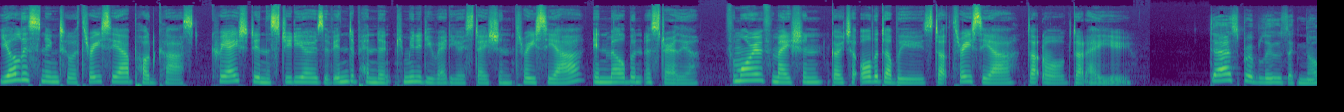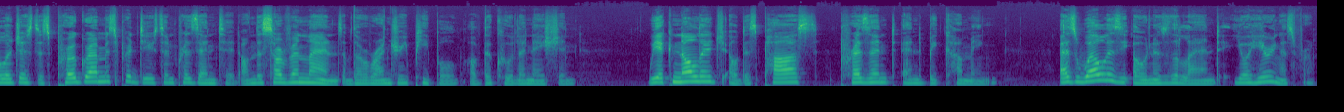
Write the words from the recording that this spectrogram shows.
You're listening to a 3CR podcast created in the studios of independent community radio station 3CR in Melbourne, Australia. For more information, go to allthews.3cr.org.au. Diaspora Blues acknowledges this program is produced and presented on the sovereign lands of the Wurundjeri people of the Kulin Nation. We acknowledge elders past, present, and becoming, as well as the owners of the land you're hearing us from.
